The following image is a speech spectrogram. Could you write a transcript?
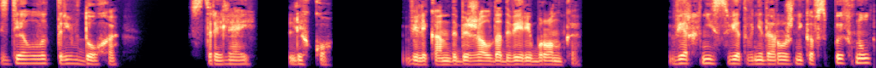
сделала три вдоха. Стреляй легко. Великан добежал до двери Бронка. Верхний свет внедорожника вспыхнул,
